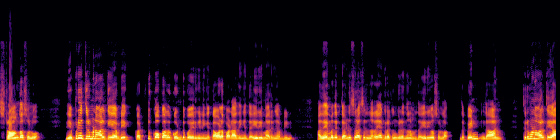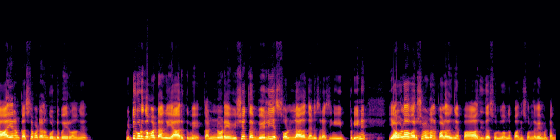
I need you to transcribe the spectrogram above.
ஸ்ட்ராங்காக சொல்லுவோம். இது எப்படி திருமண வாழ்க்கையை அப்படியே கட்டுக்கோப்பாக கொண்டு போயிருங்க. நீங்கள் கவலைப்படாதீங்க தைரியமாக இருங்க அப்படின்னு. அதே மாதிரி தனுசு ராசியில் நிறைய கிரகங்கள் இருந்தால் நம்ம தைரியமாக சொல்லலாம். இந்த பெண் இந்த ஆண். திருமண வாழ்க்கையை ஆயிரம் கஷ்டப்பட்டாலும் கொண்டு போயிடுவாங்க விட்டு கொடுக்க மாட்டாங்க யாருக்குமே. தன்னுடைய விஷயத்த வெளியே சொல்லாத தனுசு ராசிங்க. இப்படின்னு எவ்வளோ வருஷம் வேணாலும் பழகுங்க. பாதி தான் சொல்லுவாங்க பாதி சொல்லவே மாட்டாங்க.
